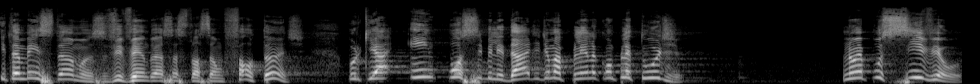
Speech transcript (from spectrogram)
E também estamos vivendo essa situação faltante, porque há impossibilidade de uma plena completude. Não é possível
